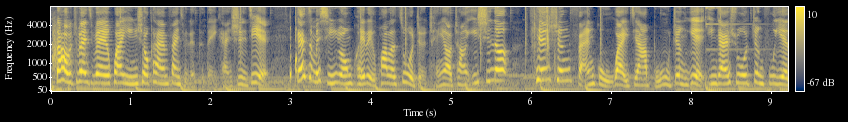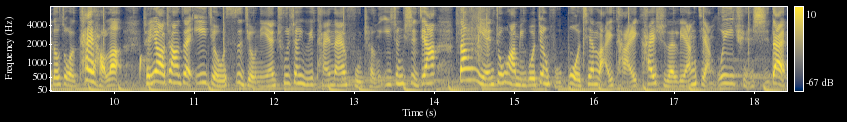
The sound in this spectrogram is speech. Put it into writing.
大家好，我是范启飞，欢迎收看范启飞的 Today 看世界。该怎么形容《傀儡花》的作者陈耀昌医师呢？天生反骨，外加不务正业，应该说正副业都做得太好了。陈耀昌在一九四九年出生于台南府城医生世家，当年中华民国政府拨迁来台，开始了两蒋威权时代。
